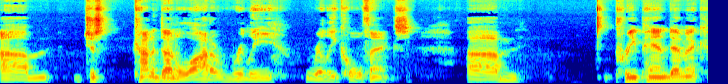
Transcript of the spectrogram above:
Um, just kind of done a lot of really, really cool things. Um, Pre pandemic,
